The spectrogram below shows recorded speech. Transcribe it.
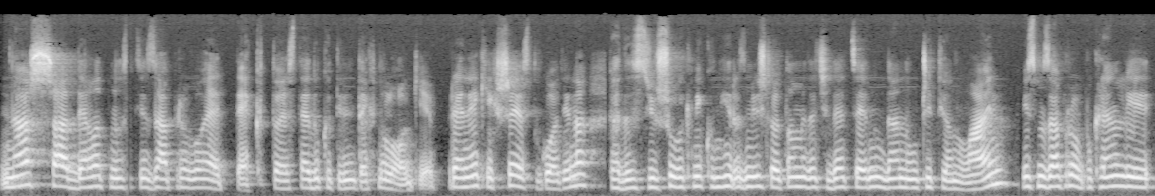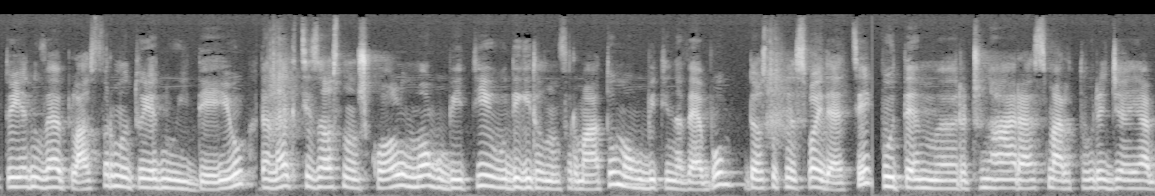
Naša delatnost je zapravo EdTech, to jest edukativne tehnologije. Pre nekih šest godina, kada se još uvek niko nije razmišljao o tome da će deca jednog dana učiti online, mi smo zapravo pokrenuli tu jednu web platformu, tu jednu ideju da lekcije za osnovnu školu mogu biti u digitalnom formatu, mogu biti na webu, dostupne svoj deci, putem računara, smart uređaja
